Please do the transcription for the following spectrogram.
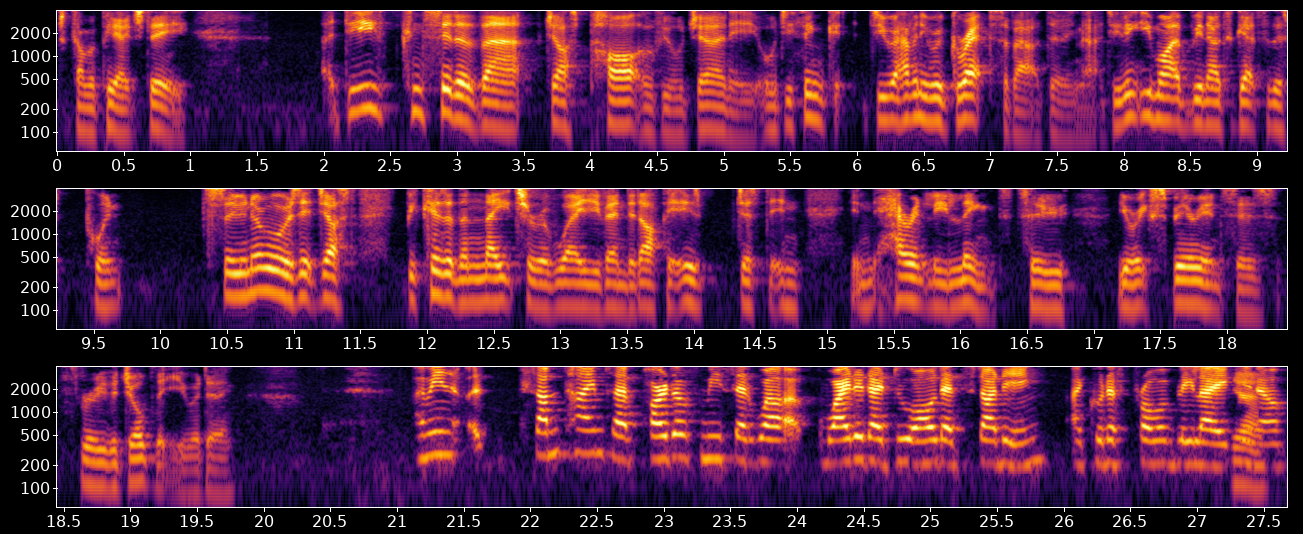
become a PhD. Do you consider that just part of your journey, or do you think do you have any regrets about doing that? Do you think you might have been able to get to this point sooner, or is it just because of the nature of where you've ended up? It is just in, inherently linked to your experiences through the job that you were doing. I mean, sometimes a part of me said, well, why did I do all that studying? I could have probably like, yeah. you know,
